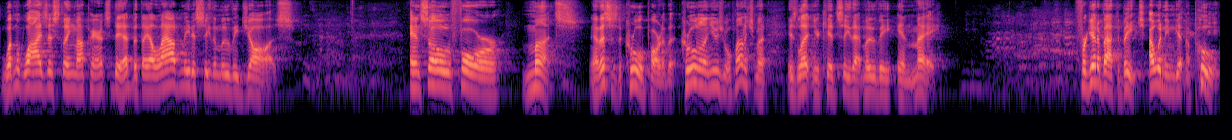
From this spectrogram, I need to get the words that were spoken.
wasn't the wisest thing my parents did, but they allowed me to see the movie Jaws. And so for months, now this is the cruel part of it. Cruel and unusual punishment is letting your kids see that movie in May. Forget about the beach. I wouldn't even get in a pool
